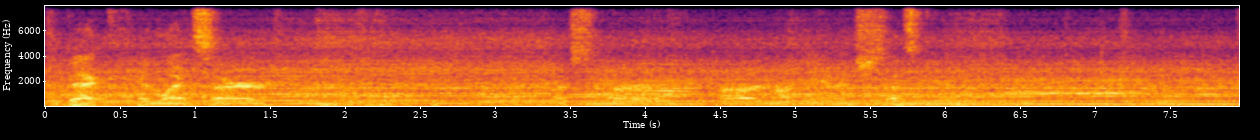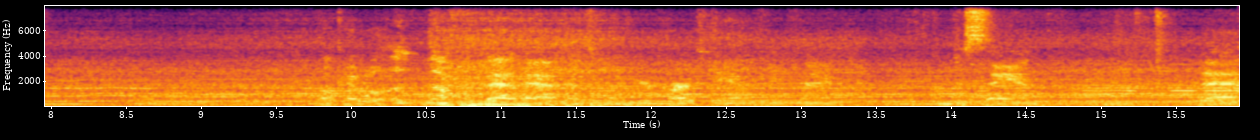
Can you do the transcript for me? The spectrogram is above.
the back headlights are are, are, not damaged. That's good. Okay, well, uh, nothing bad happens when your car's damaged. I'm just saying that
